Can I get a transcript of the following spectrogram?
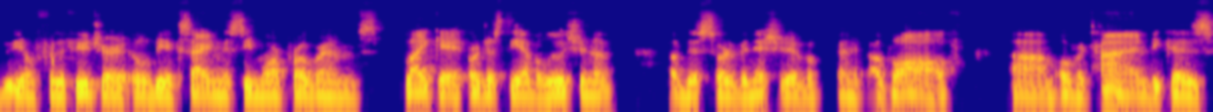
you know for the future it will be exciting to see more programs like it or just the evolution of of this sort of initiative evolve um, over time because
